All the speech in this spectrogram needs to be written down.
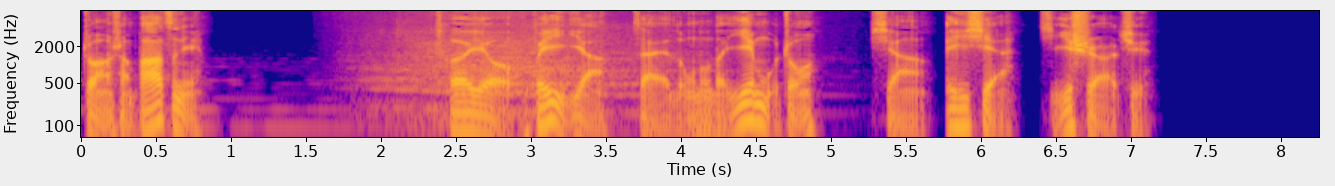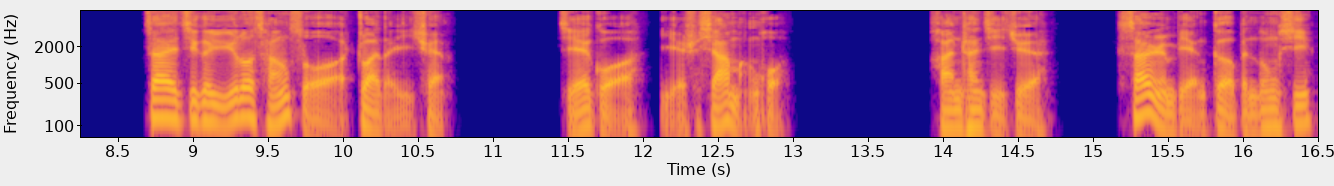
撞上八字脸。”车又飞一样在浓浓的夜幕中向 A 县疾驶而去。在几个娱乐场所转了一圈，结果也是瞎忙活。寒暄几句，三人便各奔东西，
